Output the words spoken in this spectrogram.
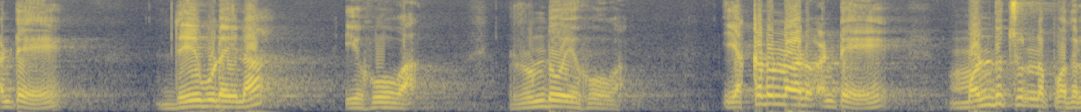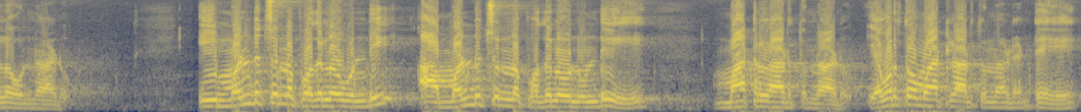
అంటే దేవుడైన యెహోవా రెండో యెహోవా. ఎక్కడున్నాడు అంటే మండుచున్న పొదలో ఉన్నాడు. ఈ మండుచున్న పొదలో ఉండి ఆ మండుచున్న పొదలో నుండి మాట్లాడుతున్నాడు. ఎవరితో మాట్లాడుతున్నాడంటే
